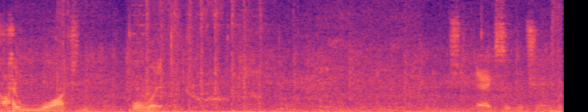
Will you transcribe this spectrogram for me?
I watched the bullet just exit the chamber.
